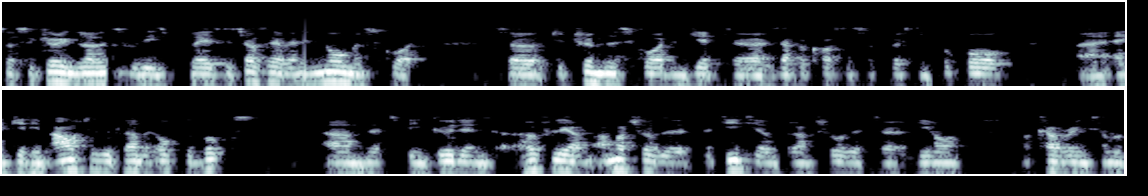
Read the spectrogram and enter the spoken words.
So securing loans for these players, because Chelsea have an enormous squad. So to trim the squad and get uh, Zappacosta some first team football uh, and get him out of the club and off the books, um, that's been good. And hopefully, I'm, I'm not sure the, the details, but I'm sure that uh, Lyon are covering some of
